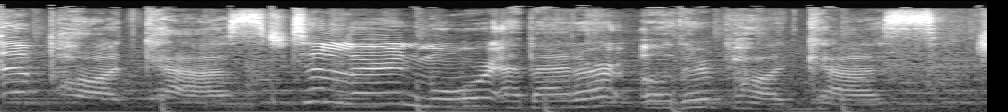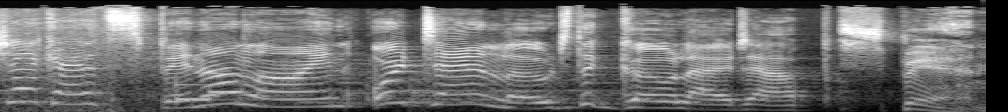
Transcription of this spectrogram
the podcast. To learn more about our other podcasts, check out Spin Online or download the Go Loud app. Spin.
